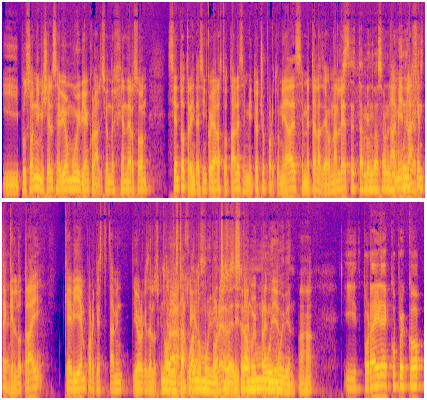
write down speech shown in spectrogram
y pues Sonny Michel se vio muy bien con la lesión de Henderson. 135 yardas totales en 28 oportunidades, se mete a las diagonales. Este también va a ser un También la gente este que lo trae, qué bien, porque este también yo creo que es de los que No, te va y a está ganar jugando ligas. muy bien, Por se eso ve- sí se está ve muy, prendido. muy bien. Ajá. Y por aire, Cooper Cup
